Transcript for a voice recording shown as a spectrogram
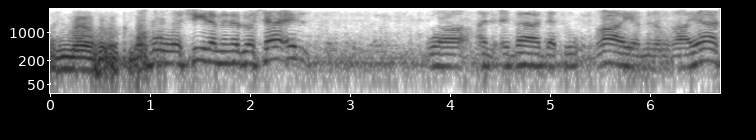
الله أكبر. وهو وسيلة من الوسائل والعبادة غاية من الغايات.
